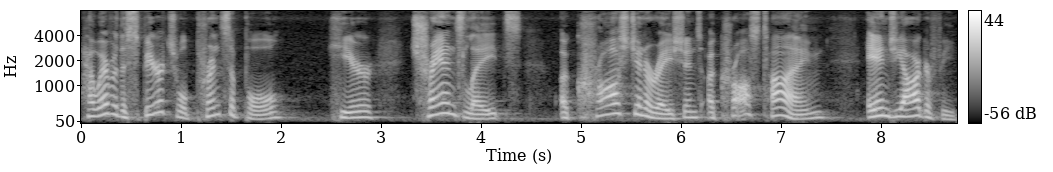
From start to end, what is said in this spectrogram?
However, the spiritual principle here translates across generations, across time, and geography.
